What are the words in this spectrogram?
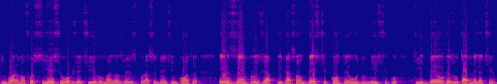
embora não fosse esse o objetivo, mas às vezes por acidente encontra, exemplos de aplicação deste conteúdo místico que deu resultado negativo?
